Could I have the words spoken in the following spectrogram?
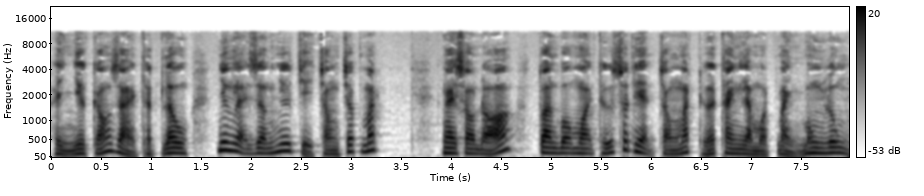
hình như kéo dài thật lâu, nhưng lại dường như chỉ trong chớp mắt. Ngay sau đó, toàn bộ mọi thứ xuất hiện trong mắt hứa thanh là một mảnh mông lung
